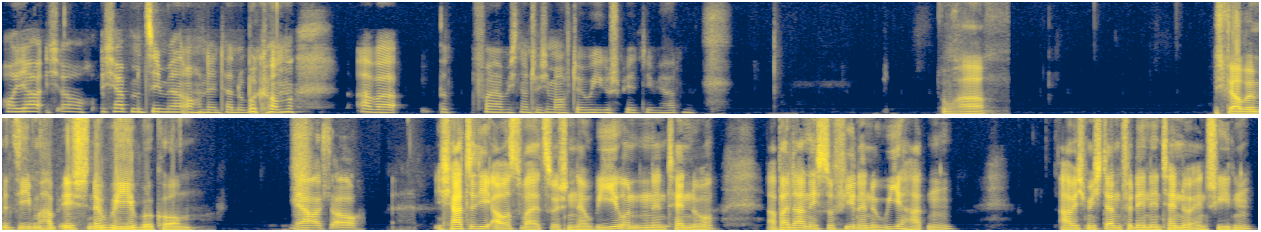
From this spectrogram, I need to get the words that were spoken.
Oh ja, ich auch. Ich habe mit sieben Jahren auch ein Nintendo bekommen. Aber be- vorher habe ich natürlich immer auf der Wii gespielt, die wir hatten. Oha. Ich glaube, mit sieben habe ich eine Wii bekommen. Ja, ich auch. Ich hatte die Auswahl zwischen der Wii und einem Nintendo, aber da nicht so viele eine Wii hatten, habe ich mich dann für den Nintendo entschieden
